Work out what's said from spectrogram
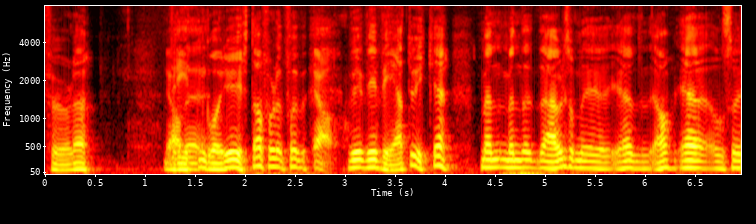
før det Ja, det- går i vifta. For, for Ja. vi, vi vet jo ikke. Men, men det, det er jo liksom jeg, ja, jeg, altså,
